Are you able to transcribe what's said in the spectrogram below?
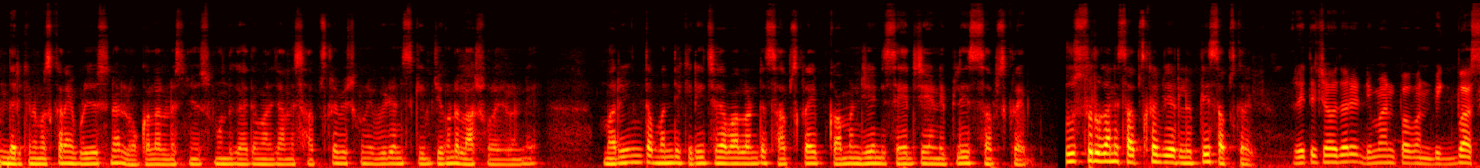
అందరికీ నమస్కారం. ఇప్పుడు చూసిన లోకల్ అలర్ట్స్ న్యూస్. ముందుగా అయితే మన ఛానల్ సబ్స్క్రైబ్ చేసుకుని వీడియోని స్కిప్ చేయకుండా లాస్ట్ వరకు చూడండి. మరింత మందికి రీచ్ అవ్వాలంటే సబ్స్క్రైబ్ కామెంట్ చేయండి షేర్ చేయండి. Please subscribe. చూస్తున్నారు కానీ సబ్స్క్రైబ్ చేయట్లేదు. Please subscribe. Riti Chowdary demon Pavan big boss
